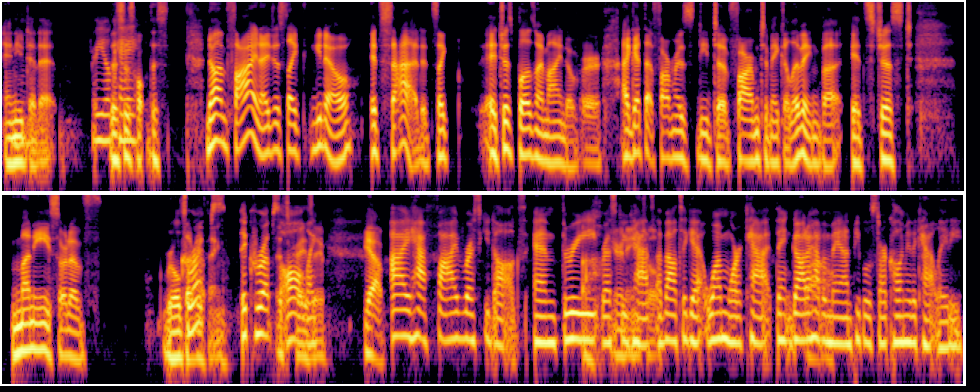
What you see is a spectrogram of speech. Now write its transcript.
and you did it. Are you okay? This is this. No, I'm fine. I just like you know, it's sad. It's like it just blows my mind over. I get that farmers need to farm to make a living, but it's just money sort of rules corrupts. everything. It corrupts It's all. crazy. Like yeah, I have five rescue dogs and three ah, rescue an cats. angel. About to get one more cat. Thank God I have a man. People start calling me the cat lady.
